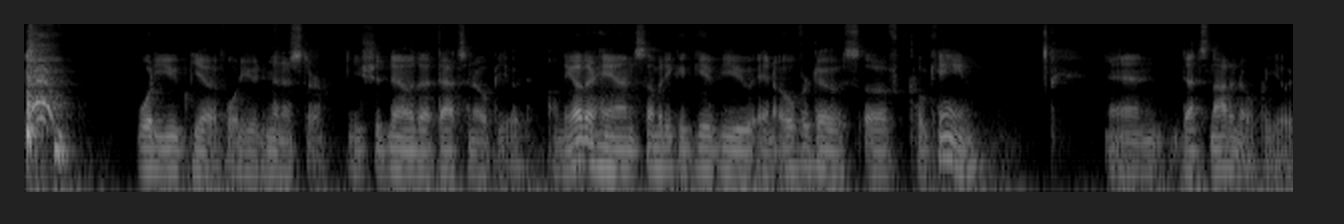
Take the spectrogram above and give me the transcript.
what do you give? What do you administer? You should know that that's an opioid. On the other hand, somebody could give you an overdose of cocaine, and that's not an opioid.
